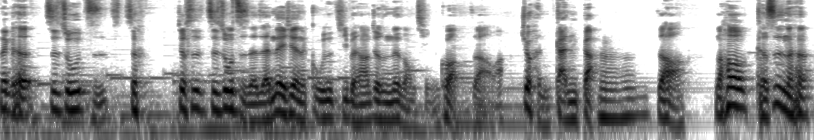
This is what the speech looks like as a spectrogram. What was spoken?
那个蜘蛛子这。就是蜘蛛子的人类线的故事，基本上就是那种情况，知道吗？就很尴尬，知道？然后，可是呢，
